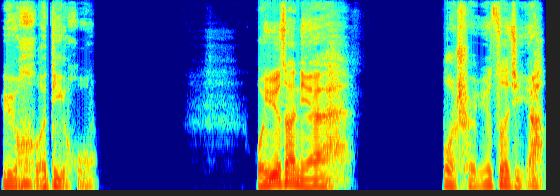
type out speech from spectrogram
于何地乎？我于三年不耻于自己啊！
